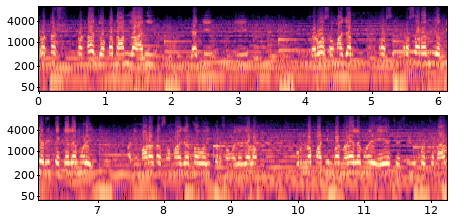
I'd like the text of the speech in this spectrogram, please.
प्रकाश प्रकाश झोकात आणलं आणि याची ही सर्व समाजात प्रस- प्रसारण योग्यरित्या केल्यामुळे आणि मराठा समाजाचा व इतर समाजाला पूर्ण पाठिंबा मिळाल्यामुळे हे यशस्वी उपोषण आज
